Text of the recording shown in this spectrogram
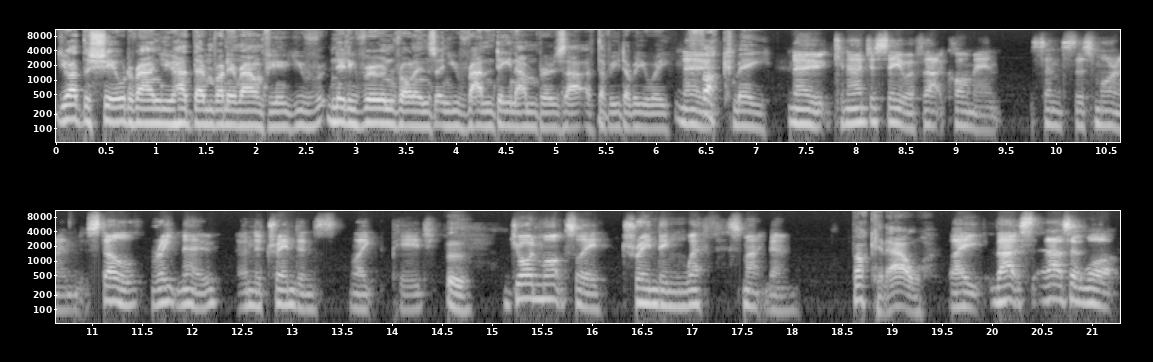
you had the shield around you, had them running around for you. You r- nearly ruined Rollins and you ran Dean Ambrose out of WWE. No. Fuck me. now, can I just say with that comment, since this morning, still right now on the trending like page, Mm. Jon Moxley trending with SmackDown. Fucking hell. Like that's that's at what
